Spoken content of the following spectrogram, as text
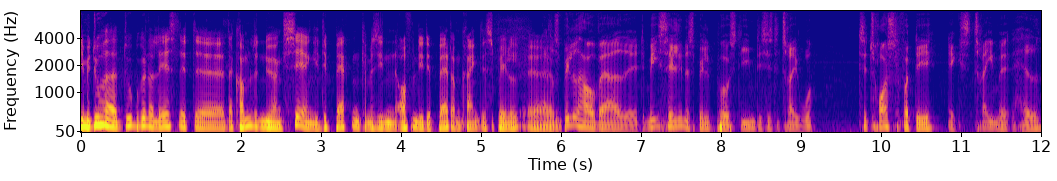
Jimmy, du har du begyndt at læse lidt, uh, der er kommet lidt nuancering i debatten, kan man sige, den offentlige debat omkring det spil. Uh, altså, spillet har jo været uh, det mest sælgende spil på Steam de sidste tre uger. Til trods for det ekstreme had,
